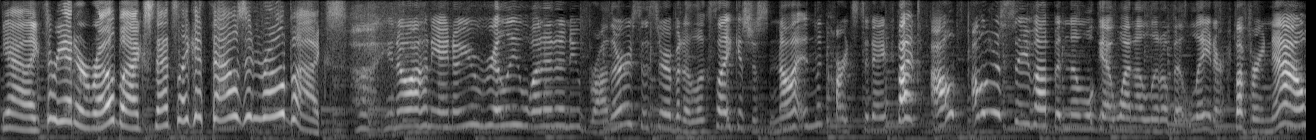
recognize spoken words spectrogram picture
Yeah, like 300 Robux, that's like a thousand Robux. You know, honey, I know you really wanted a new brother or sister, but it looks like it's just not in the cards today. But I'll I'll just save up and then we'll get one a little bit later. But for now,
